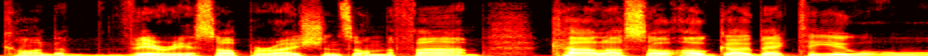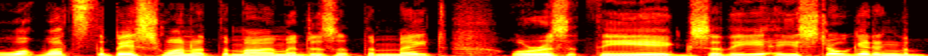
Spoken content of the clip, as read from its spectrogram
kind of various operations on the farm. Carlos, I'll, I'll go back to you. What, what's the best one at the moment? Is it the meat or is it the eggs? Are, the, are you still getting the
